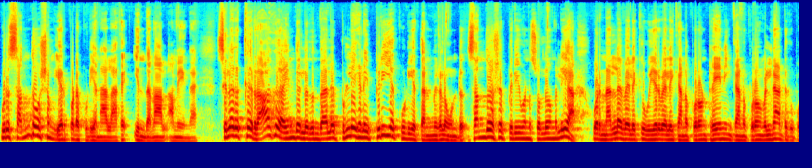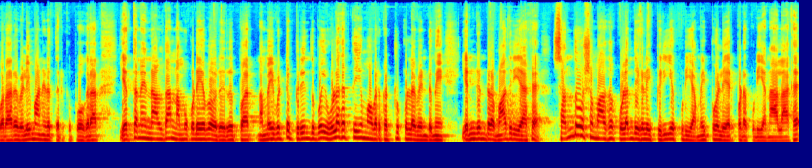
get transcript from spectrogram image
ஒரு சந்தோஷம் ஏற்படக்கூடிய நாளாக இந்த நாள் அமையுங்க. சிலருக்கு ராகு ஐந்தில் இருந்தாலே பிள்ளைகளை பிரியக்கூடிய தன்மைகளும் உண்டு. சந்தோஷ பிரிவுன்னு சொல்லுவோம் இல்லையா? ஒரு நல்ல வேலைக்கு உயர் வேலைக்கு அனுப்புகிறோம் ட்ரைனிங்க்கு அனுப்புகிறோம் வெளிநாட்டுக்கு போகிறாரு வெளிமாநிலத்திற்கு போகிறார். எத்தனை நாள் தான் நம்ம கூடயே அவர் இருப்பார்? நம்மை விட்டு பிரிந்து போய் உலகத்தையும் அவர் கற்றுக்கொள்ள வேண்டுமே என்கின்ற மாதிரியாக சந்தோஷமாக குழந்தைகளை பிரியக்கூடிய அமைப்புகள் ஏற்படக்கூடிய நாளாக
